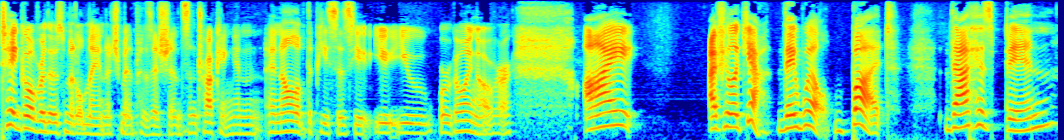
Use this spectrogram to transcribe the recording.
take over those middle management positions and trucking and, and all of the pieces you, you, you were going over. I I feel like yeah, they will. But that has been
